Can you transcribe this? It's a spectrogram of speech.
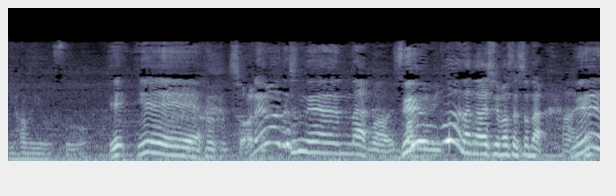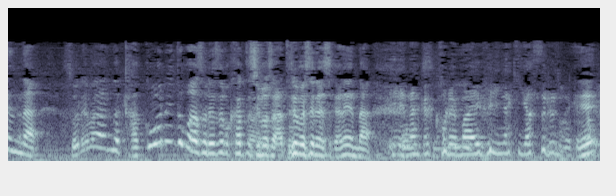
リハの様子を。えいやいやいや それはですねな、まあ全部は流しませんそんな、はい。ねな。それはなかっこ悪いところはそれ全部カットします、当たり前じゃないですかねな。えなんかこれ前振りな気がするんだけど。え？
